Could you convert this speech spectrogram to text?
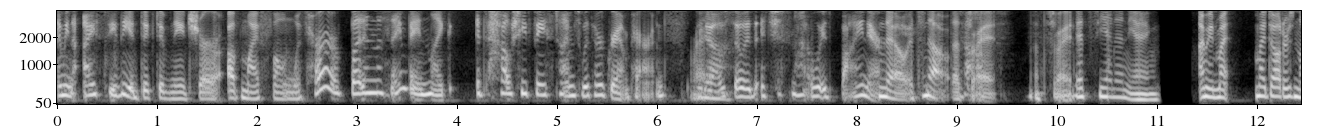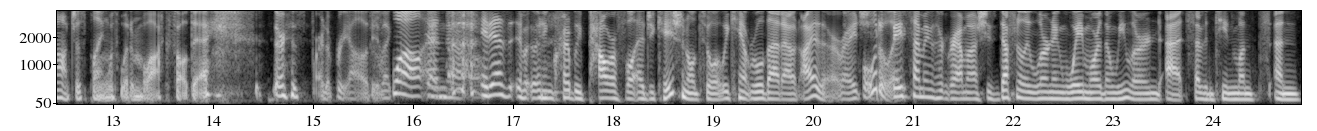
I mean, I see the addictive nature of my phone with her, but in the same vein, like it's how she FaceTimes with her grandparents, Right. you know? So it, it's just not always binary. no it's not that's tough. right that's right it's yin and yang I mean, my, my daughter's not just playing with wooden blocks all day. there is part of reality. Like, Well, and it is an incredibly powerful educational tool. We can't rule that out either, right? Totally. She's FaceTiming with her grandma. She's definitely learning way more than we learned at 17 months and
